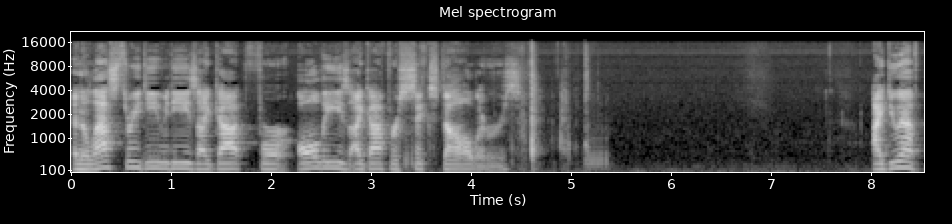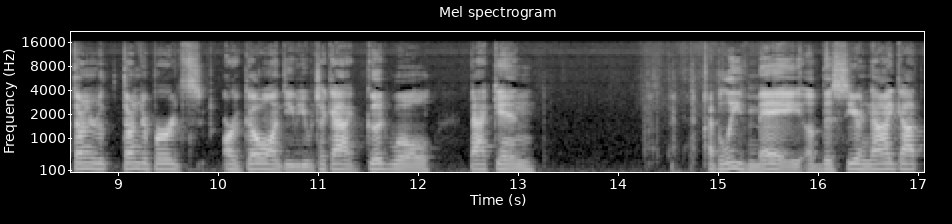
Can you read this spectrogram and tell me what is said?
And the last three DVDs I got for all these, I got for $6. I do have Thunder Thunderbirds Are Go on DVD, which I got at Goodwill back in, I believe, May of this year. Now I got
